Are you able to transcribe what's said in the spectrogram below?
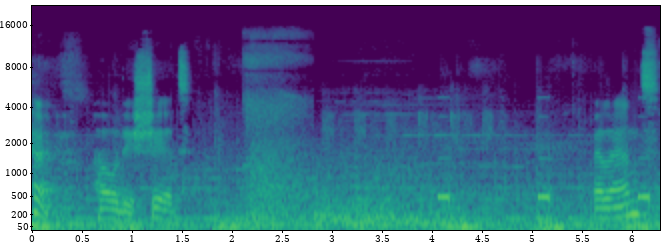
Holy shit. Balance.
